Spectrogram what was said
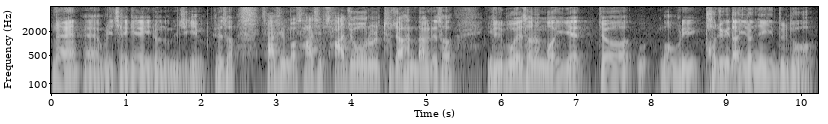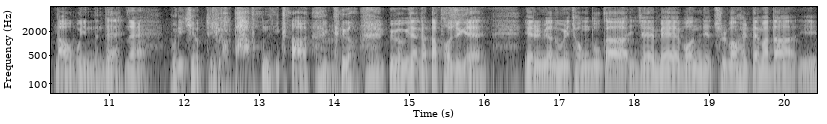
네. 에, 우리 재계의 이런 움직임. 그래서 사실 뭐 44조를 투자한다 그래서 일부에서는 뭐 이게 저 뭐 우리 퍼주기다 이런 얘기들도 나오고 있는데 네. 우리 기업들이 뭐 바보입니까? 음. 그거 그거 그냥 갖다 퍼주게. 예를 들면 우리 정부가 이제 매번 이제 출범할 때마다 이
